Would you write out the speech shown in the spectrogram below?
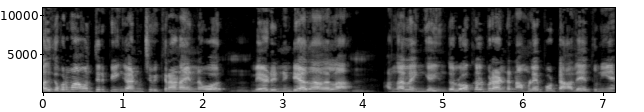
அதுக்கப்புறமா அவன் திருப்பி இங்க அனுப்பிச்சு விற்கிறானா என்னவோ. மேட் இன் இந்தியா தான் அதெல்லாம். அதனால இங்க இந்த லோக்கல் பிராண்டை நம்மளே போட்டு அதே துணியை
